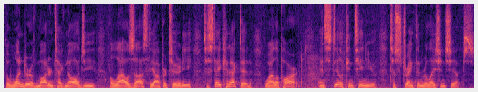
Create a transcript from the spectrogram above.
The wonder of modern technology allows us the opportunity to stay connected while apart and still continue to strengthen relationships.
